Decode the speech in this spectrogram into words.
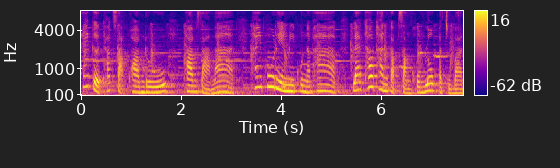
ให้เกิดทักษะความรู้ ความสามารถ ให้ผู้เรียนมีคุณภาพ และเท่าทันกับสังคมโลกปัจจุบัน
